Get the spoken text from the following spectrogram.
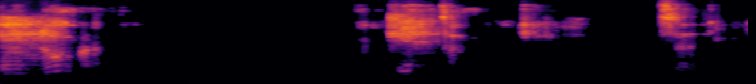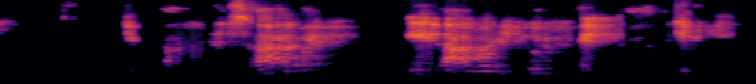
E loro chiesto di battezzare e lava i tuoi peccati.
